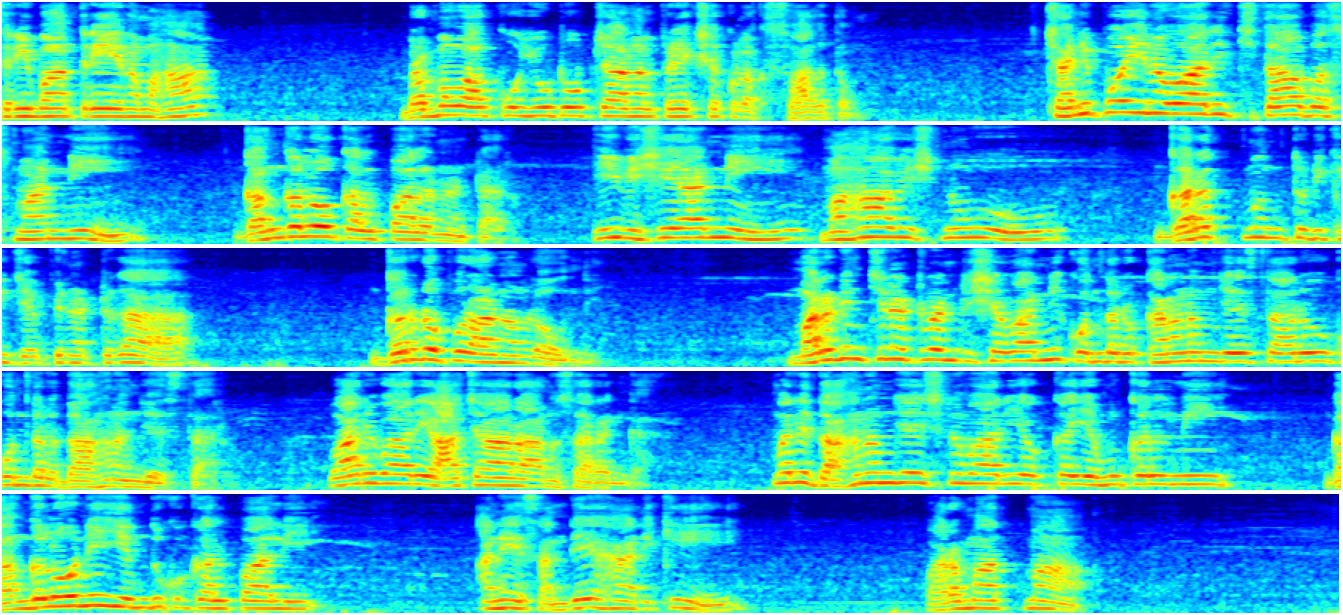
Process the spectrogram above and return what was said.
శ్రీమాత్రే నమ. బ్రహ్మవాక్కు YouTube channel ప్రేక్షకులకు స్వాగతం. చనిపోయిన వారి చితాభస్మాన్ని గంగలో కలపాలని అంటారు ఈ విషయాన్ని మహావిష్ణువు గరత్మంతుడికి చెప్పినట్టుగా గరుడ పురాణంలో ఉంది. మరణించినటువంటి శవాన్ని కొందరు ఖననం చేస్తారు కొందరు దహనం చేస్తారు. వారి వారి ఆచారానుసారంగా. మరి దహనం చేసిన వారి యొక్క ఎముకల్ని గంగలోనే ఎందుకు కలపాలి? అనే సందేహానికి పరమాత్మ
